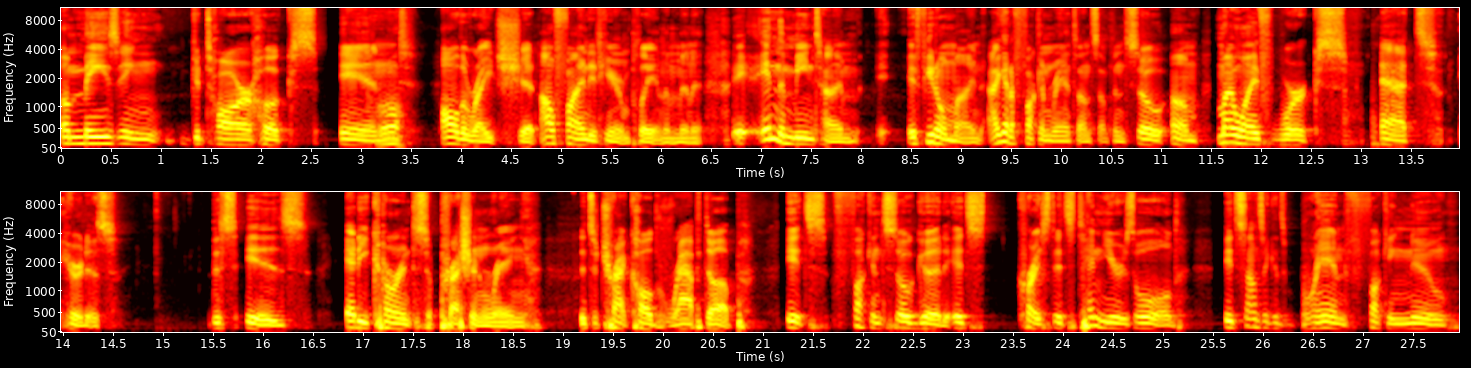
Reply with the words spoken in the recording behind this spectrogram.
amazing guitar hooks and Cool. All the right shit. I'll find it here and play it in a minute. In the meantime, if you don't mind, I got a fucking rant on something. So, um, my wife works at here it is. This is Eddie Current Suppression Ring. It's a track called Wrapped Up. It's fucking so good. It's Christ, it's 10 years old. It sounds like it's brand fucking new.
